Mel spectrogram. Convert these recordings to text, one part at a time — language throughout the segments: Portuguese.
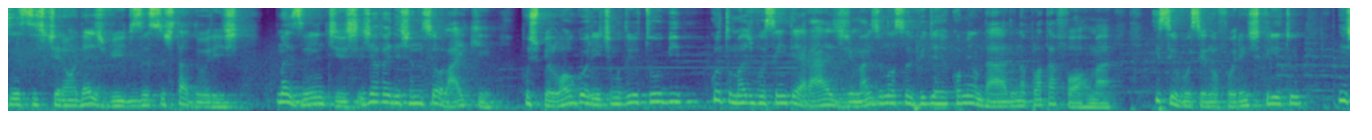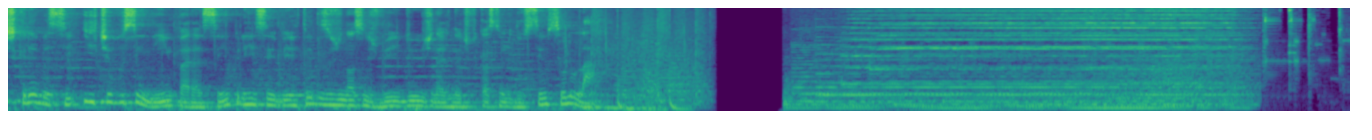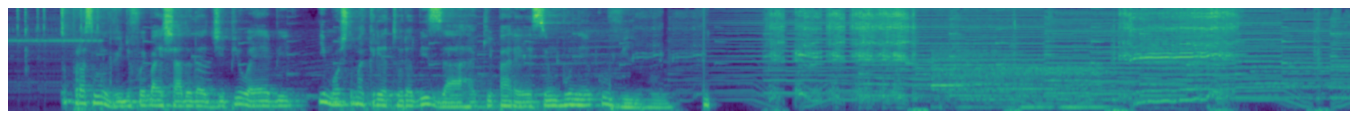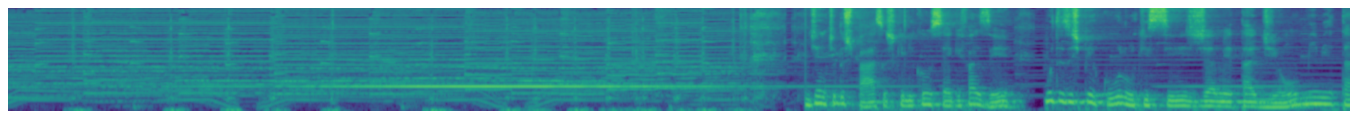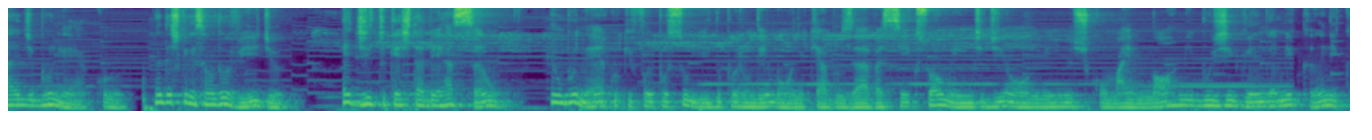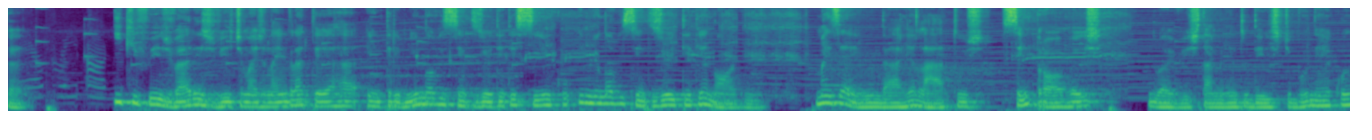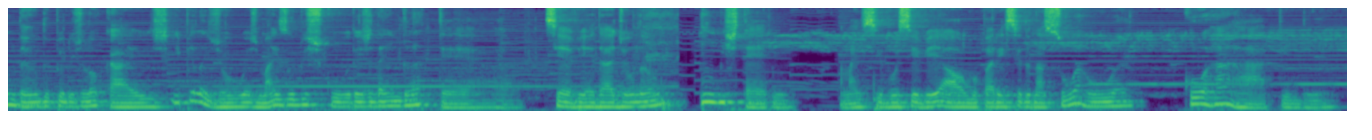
vocês assistirão a 10 vídeos assustadores. Mas antes, já vai deixando seu like, pois pelo algoritmo do YouTube, quanto mais você interage, mais o nosso vídeo é recomendado na plataforma. E se você não for inscrito, inscreva-se e ative o sininho para sempre receber todos os nossos vídeos nas notificações do seu celular. Próximo vídeo foi baixado da Deep Web e mostra uma criatura bizarra que parece um boneco vivo. Diante dos passos que ele consegue fazer, muitos especulam que seja metade homem e metade boneco. Na descrição do vídeo, é dito que esta aberração é um boneco que foi possuído por um demônio que abusava sexualmente de homens com uma enorme bugiganga mecânica e que fez várias vítimas na Inglaterra entre 1985 e 1989. Mas ainda há relatos, sem provas, do avistamento deste boneco andando pelos locais e pelas ruas mais obscuras da Inglaterra. Se é verdade ou não, é um mistério. Mas se você vê algo parecido na sua rua, corra rápido.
